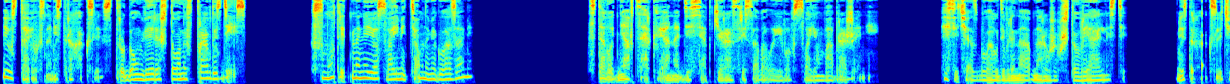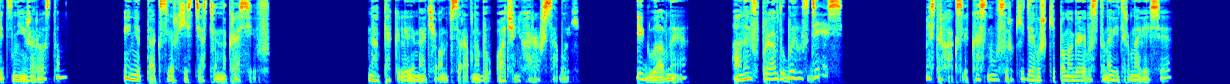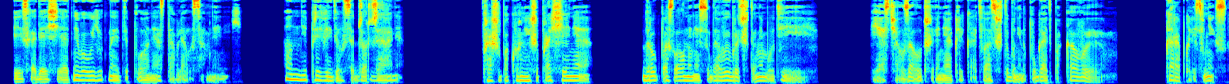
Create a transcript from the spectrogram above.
и уставилась на мистера Хаксли, с трудом веря, что он и вправду здесь. Смотрит на нее своими темными глазами. С того дня в церкви она десятки раз рисовала его в своем воображении. И сейчас была удивлена, обнаружив, что в реальности мистер Хаксли чуть ниже ростом и не так сверхъестественно красив. Но так или иначе он все равно был очень хорош собой. И главное, он и вправду был здесь. Мистер Хаксли коснулся руки девушки, помогая восстановить равновесие. И исходящее от него уютное тепло не оставляло сомнений. Он не привиделся Джорджиане. «Прошу покорнейше прощения. Друг послал меня сюда выбрать что-нибудь, и я счел за лучшее не окликать вас, чтобы не напугать, пока вы карабкались вниз».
